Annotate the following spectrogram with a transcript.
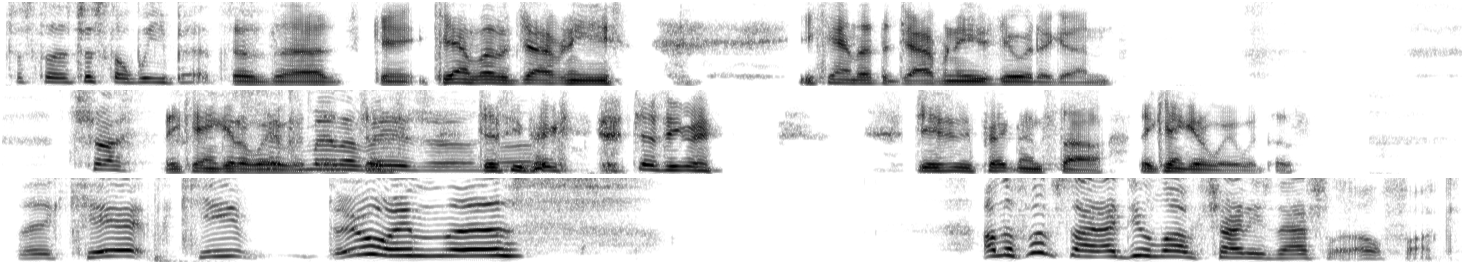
Just a just a wee bit. uh, can't, can't let the Japanese. You can't let the Japanese do it again. Try They can't get away sick with men this. of Just- Asia. Jesse huh? Pick, Jesse Jesse Pinkman style. They can't get away with this. They can't keep doing this. On the flip side, I do love Chinese national. Oh fuck.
